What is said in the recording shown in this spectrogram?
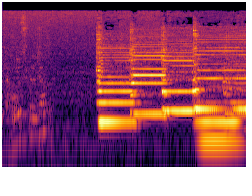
mit der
